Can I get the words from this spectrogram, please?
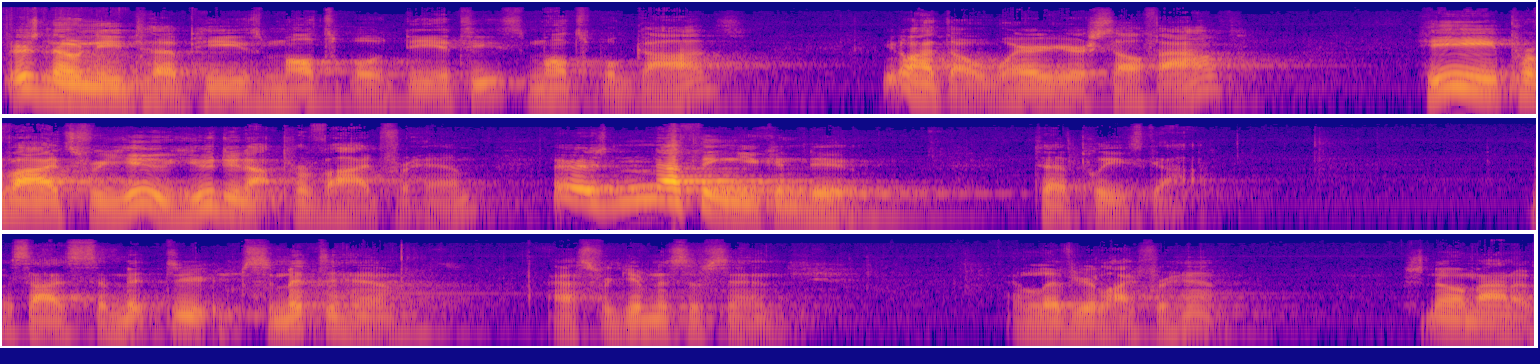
There's no need to appease multiple deities, multiple gods. You don't have to wear yourself out. He provides for you, you do not provide for Him. There is nothing you can do to please God besides submit to, submit to Him, ask forgiveness of sins, and live your life for Him. There's no amount of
